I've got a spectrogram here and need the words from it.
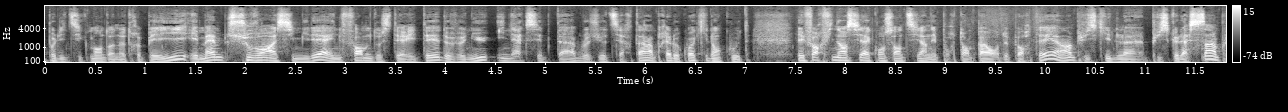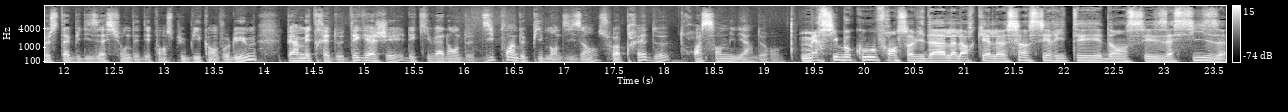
politiquement dans notre pays et même souvent assimilé à une forme d'austérité devenue inacceptable aux yeux de certains après le quoi qu'il en coûte. L'effort financier à consentir n'est pourtant pas hors de portée, hein, puisque la simple stabilisation des dépenses publiques en volume permettrait de dégager l'équivalent de 10 points de PIB en 10 ans, soit près de 300 milliards d'euros. Merci beaucoup François Vidal. Alors quelle sincérité dans ces assises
